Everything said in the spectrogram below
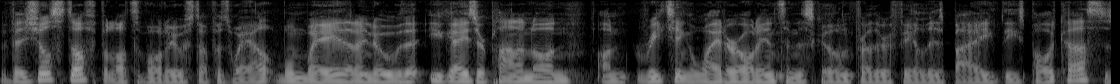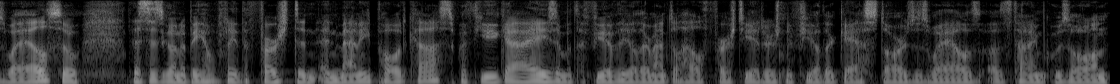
visual stuff, but lots of audio stuff as well. One way that I know that you guys are planning on on reaching a wider audience in the school and further afield is by these podcasts as well. So this is going to be hopefully the first in, in many podcasts with you guys and with a few of the other mental health first aiders and a few other guest stars as well as, as time goes on.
